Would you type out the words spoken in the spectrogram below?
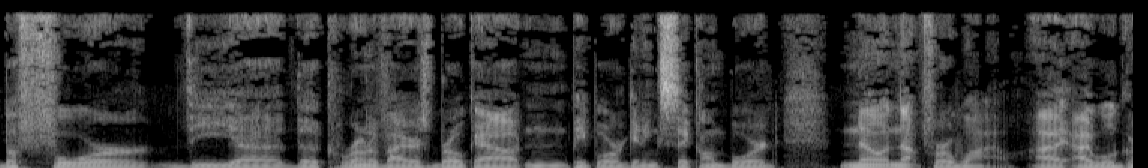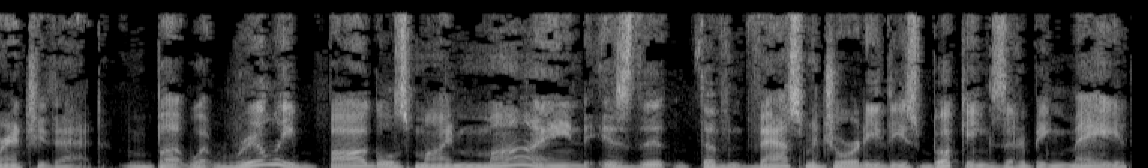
before the uh, the coronavirus broke out and people were getting sick on board? No, not for a while. I, I will grant you that. But what really boggles my mind is that the vast majority of these bookings that are being made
